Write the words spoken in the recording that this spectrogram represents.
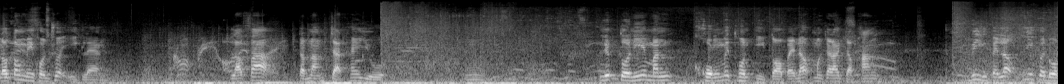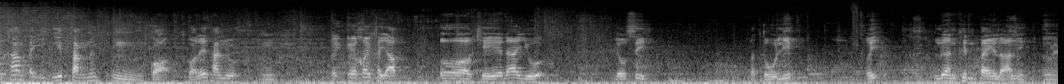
เราต้องมีคนช่วยอีกแรง Copy. On รับ its ทราบ way. กำลังจัดให้อยู่อืม ลิฟต์ตัวนี้มันคงไม่ทนอีกต่อไปแล้ว มันกำลังจะพัง วิ่งไปแล้วนี่กระโดดข้ามไปอีกลิฟต์ฝั่งนึงอืมเกาะเกาะได้ทันอยู่ อืมเอ้ยค่อยๆขยับเออโอเคได้อยู่ เร็วสิ ประตูลิฟต์เฮ้ย เลื่อนขึ้นไปเหรอนี่เออ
